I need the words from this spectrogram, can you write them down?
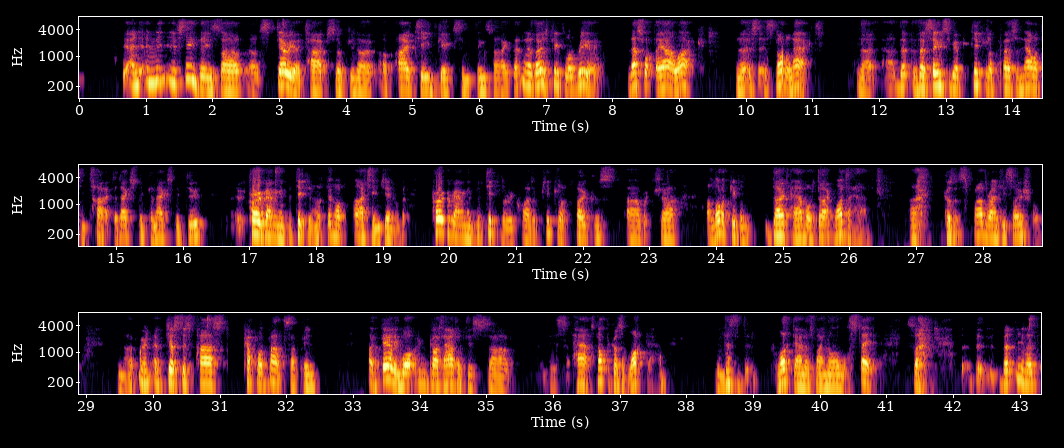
and, and you see these uh, uh, stereotypes of, you know, of IT geeks and things like that. You know, those people are real. And that's what they are like. You know, it's, it's not an act. You know, uh, there seems to be a particular personality type that actually can actually do programming in particular, not, not IT in general, but programming in particular requires a particular focus, uh, which uh, a lot of people don't have or don't want to have. Uh, because it's rather antisocial. You know, just this past couple of months, I've been, I've barely walked, and got out of this uh, this house, not because of lockdown. This is, lockdown is my normal state. So, but you know,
